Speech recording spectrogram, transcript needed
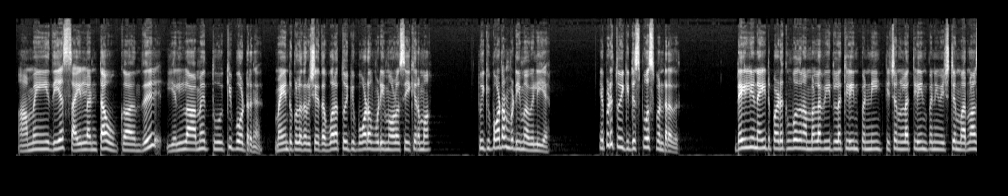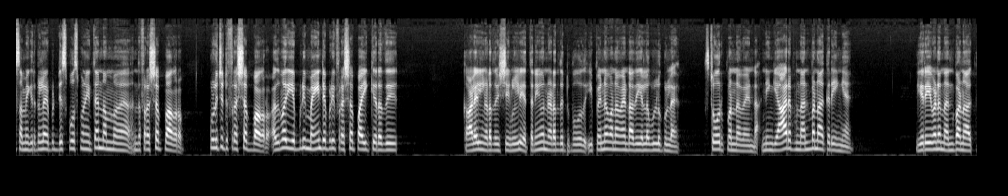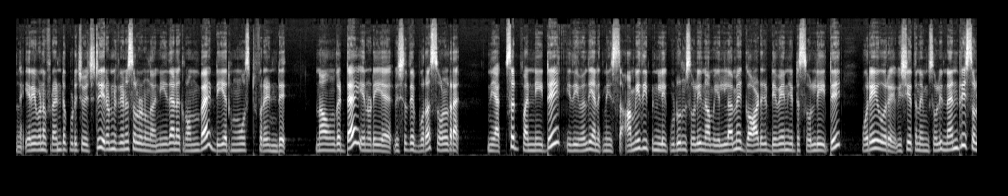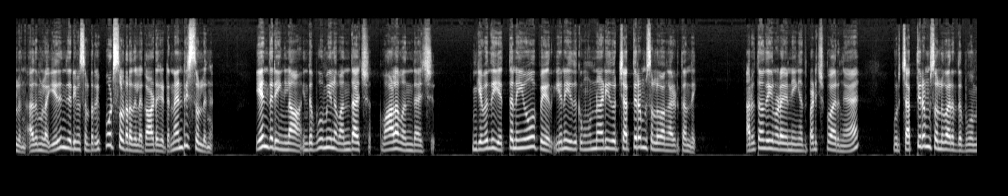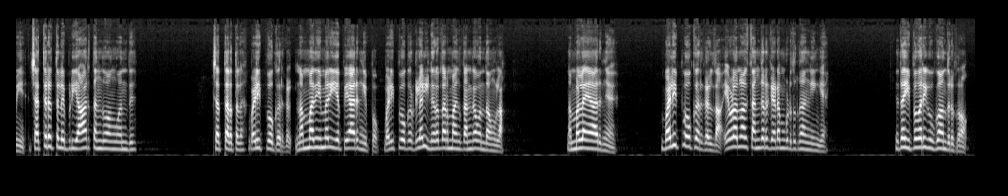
அமைதியாக சைலண்ட்டாக உட்காந்து எல்லாமே தூக்கி போட்டுருங்க. மைண்டுக்குள்ள இருக்கிற விஷயத்தை பூரா தூக்கி போட முடியுமா அவ்வளோ சீக்கிரமா? தூக்கி போட முடியுமா வெளியே? எப்படி தூக்கி டிஸ்போஸ் பண்ணுறது டெய்லி நைட்டு படுக்கும்போது நம்மளாம் வீட்டில் க்ளீன் பண்ணி கிச்சனெல்லாம் க்ளீன் பண்ணி வச்சுட்டு மறுநாள் சமைக்கிறதுக்கெல்லாம் எப்படி டிஸ்போஸ் பண்ணி தான் நம்ம அந்த ஃப்ரெஷ்ஷப் ஆகிறோம். குளிச்சுட்டு ஃப்ரெஷ்ஷப் ஆகிறோம். அது மாதிரி எப்படி மைண்ட் எப்படி ஃப்ரெஷ்அப் ஆகிக்கிறது காலையில் நடந்த விஷயங்கள் எத்தனையோ நடந்துட்டு போகுது. இப்போ என்ன பண்ண வேண்டாம்? அதையெல்லாம் எல்லாம் உள்ளுக்குள்ளே. ஸ்டோர் பண்ண வேண்டாம். நீங்கள் யார் இப்போ நண்பனாக்குறீங்க? இறைவனை நண்பனாக்குங்க. இறைவனை ஃப்ரெண்டு பிடிச்சி வச்சுட்டு இறைவனுக்கு என்ன சொல்லணுங்க? நீ தான் எனக்கு ரொம்ப டியர் மோஸ்ட் ஃப்ரெண்டு நான் உங்கள்கிட்ட என்னுடைய விஷயத்தை பூரா சொல்கிறேன் நீ அக்செப்ட் பண்ணிவிட்டு இதை வந்து எனக்கு நீ அமைதி பின்னலை கொடுன்னு சொல்லி நாம் எல்லாமே காடு டிவைன் கிட்ட சொல்லிட்டு ஒரே ஒரு விஷயத்தை நம்ம சொல்லி நன்றி சொல்லுங்கள் அதுவும் இல்லை எதுவும் தெரியுமா சொல்கிற ரிப்போர்ட் சொல்கிறது இல்லை காடு கிட்ட நன்றி சொல்லுங்கள் ஏன் தெரியுங்களா? இந்த பூமியில் வந்தாச்சு வாழ வந்தாச்சு. இங்கே வந்து எத்தனையோ பேர் ஏன்னா இதுக்கு முன்னாடி இது ஒரு சத்திரம்னு சொல்லுவாங்க அருத்தந்தை அருத்தந்தையினோட நீங்கள் அதை படித்து பாருங்கள் ஒரு சத்திரம் சொல்லுவார் இந்த பூமியை. சத்திரத்தில் இப்படி யார் தங்குவாங்க வந்து? சத்திரத்தில் வழிப்போக்கர்கள். நம்ம அதே மாதிரி எப்போ யாருங்க இப்போ? வழிப்போக்கர்கள் நிரந்தரமாக தங்க வந்தவங்களா? நம்மளாம் யாருங்க? வழிப்போக்கர்கள் தான். எவ்வளோ நாள் தங்கறதுக்கு இடம் கொடுத்துருக்காங்க இங்கே? இதான் இப்போ வரைக்கும் உட்காந்துருக்குறோம்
